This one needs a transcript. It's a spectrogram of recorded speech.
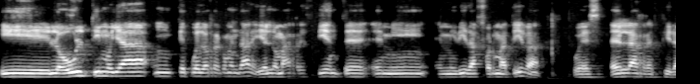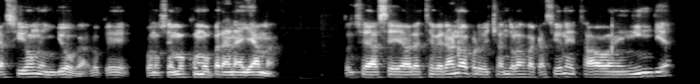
Y lo último ya que puedo recomendar, y es lo más reciente en mi, en mi vida formativa, pues es la respiración en yoga, lo que conocemos como pranayama. Entonces, hace ahora este verano, aprovechando las vacaciones, he estado en India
